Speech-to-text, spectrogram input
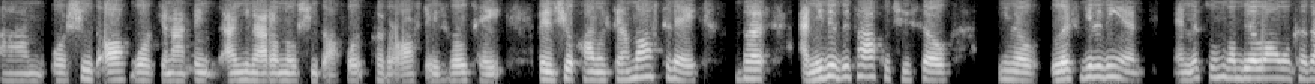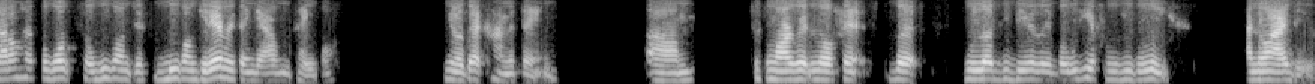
um, or she's off work and I think, I, you know, I don't know if she's off work because her off days rotate, then she'll call me and say, I'm off today, but I needed to talk with you, so, you know, let's get it in. And this one's going to be a long one because I don't have to work, so we're going to just, we're going to get everything out on the table. You know, that kind of thing. Um, Sister Margaret, no offense, but we love you dearly, but we hear from you the least. I know I do.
